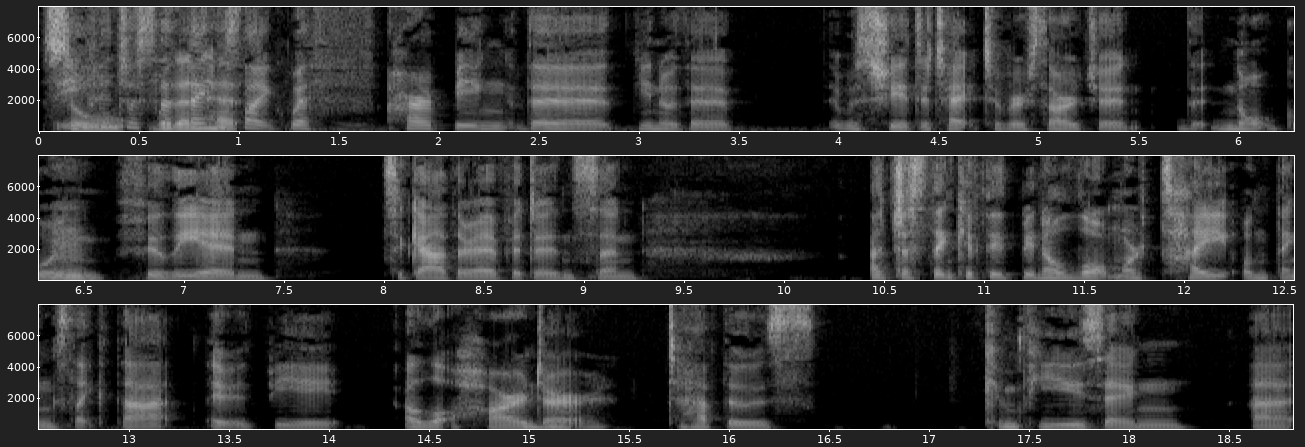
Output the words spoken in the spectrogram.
So even just the things hi- like with her being the, you know, the was she a detective or sergeant that not going fully in to gather evidence and I just think if they'd been a lot more tight on things like that, it would be a lot harder to have those confusing uh,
